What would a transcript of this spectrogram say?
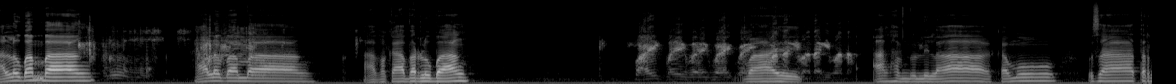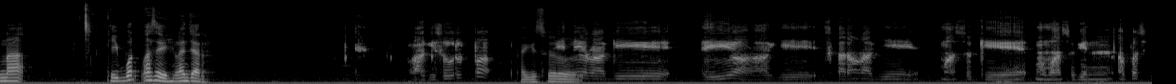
Halo Bambang. Halo Bambang. Apa kabar lu Bang? Baik, baik, baik, baik, baik. Baik. Gimana, gimana, gimana? Alhamdulillah. Kamu usaha ternak keyboard masih lancar? Lagi surut, Pak. Lagi suruh. Ini lagi iya, lagi sekarang lagi masukin memasukin apa sih?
